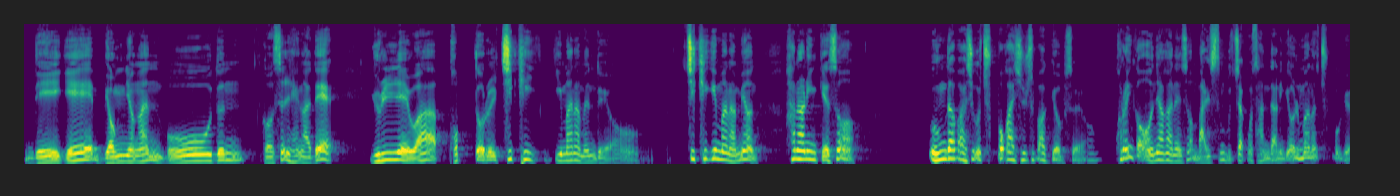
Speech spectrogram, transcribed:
내게 명령한 모든 것을 행하되 율례와 법도를 지키기만 하면 돼요. 지키기만 하면 하나님께서 응답하시고 축복하실 수밖에 없어요. 그러니까 언약 안에서 말씀 붙잡고 산다는 게 얼마나 축복이에요.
